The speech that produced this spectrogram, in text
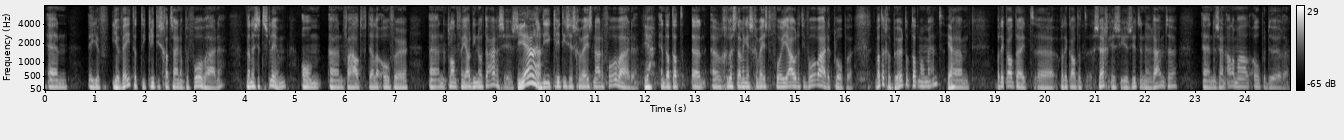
En je, je weet dat die kritisch gaat zijn op de voorwaarden. Dan is het slim om een verhaal te vertellen over een klant van jou die notaris is. Ja. En die kritisch is geweest naar de voorwaarden. Ja. En dat dat een, een geruststelling is geweest voor jou dat die voorwaarden kloppen. Wat er gebeurt op dat moment. Ja. ehm, wat, ik altijd, eh, wat ik altijd zeg is, je zit in een ruimte en er zijn allemaal open deuren.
